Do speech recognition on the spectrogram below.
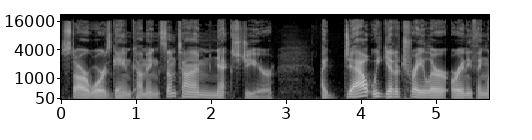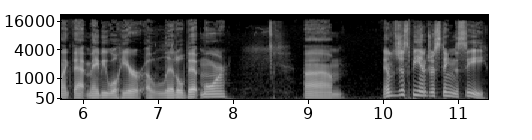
Star Wars game coming sometime next year. I doubt we get a trailer or anything like that. Maybe we'll hear a little bit more. Um, it'll just be interesting to see.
